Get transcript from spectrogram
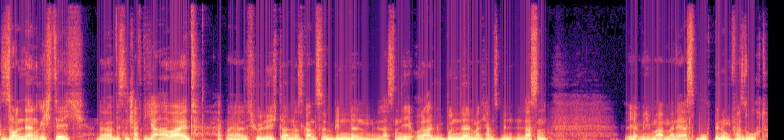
sondern richtig ne, wissenschaftliche Arbeit hat man natürlich dann das Ganze binden lassen nee, oder gebunden. Manche haben es binden lassen. Ich habe mich mal in meiner ersten Buchbindung versucht.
